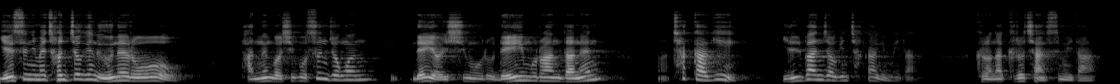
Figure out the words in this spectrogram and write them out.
예, 수님의 전적인 은혜로 받는 것이고 순종은 내 열심으로 내 힘으로 한다는 착각이 일반적인 착각입니다. 그러나 그렇지 않습니다.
